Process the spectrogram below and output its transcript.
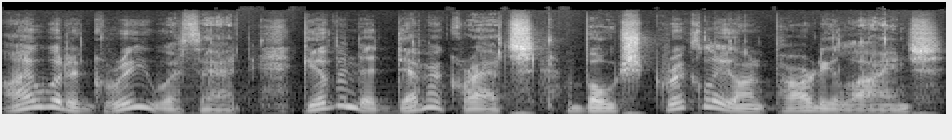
I would agree with that, given that Democrats vote strictly on party lines,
